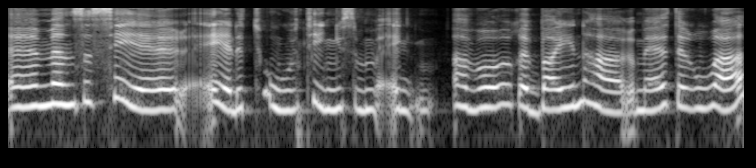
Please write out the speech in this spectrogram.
Um, men så ser er det to ting som jeg har vært beinhard med til Roar.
